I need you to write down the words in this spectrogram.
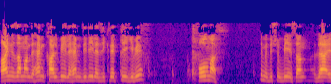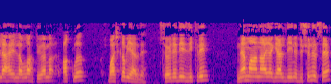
aynı zamanda hem kalbiyle hem diliyle zikrettiği gibi olmaz. Değil mi? Düşün bir insan la ilahe illallah diyor ama aklı başka bir yerde. Söylediği zikrin ne manaya geldiğini düşünürse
